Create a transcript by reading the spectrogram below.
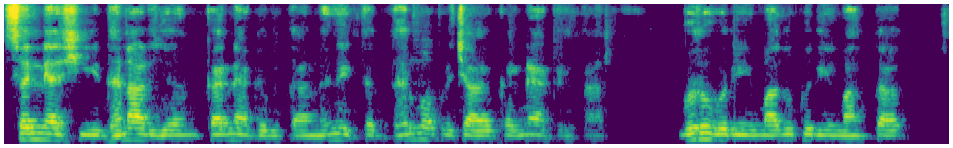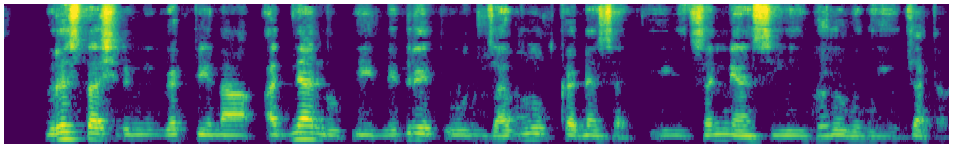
संन्याशी धनार्जन करण्याकरिता नव्हे तर धर्म प्रचार करण्याकरिता घरोघरी माधुकरी मागतात. गृहस्थाश्रमी व्यक्तींना अज्ञान रूपी निद्रेतून जागृत करण्यासाठी संन्यासी घरोघरी जातात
